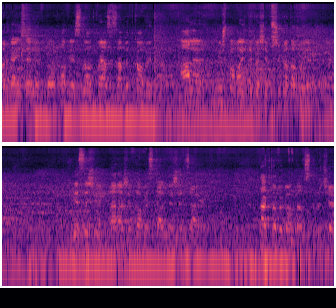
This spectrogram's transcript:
organizujemy w Gołchowie zlot pojazdów zabytkowych, ale już powoli tego się przygotowujemy. Jesteśmy na razie w Nowej Skalmierzycach. Tak to wygląda w skrócie.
